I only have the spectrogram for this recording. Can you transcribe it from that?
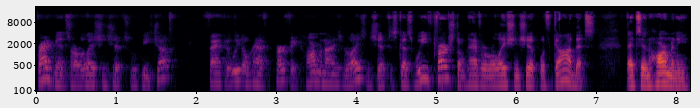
fragments our relationships with each other. The fact that we don't have perfect, harmonized relationships is because we first don't have a relationship with God that's, that's in harmony.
